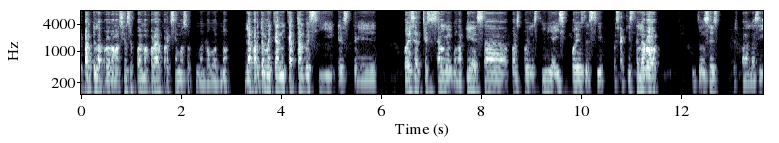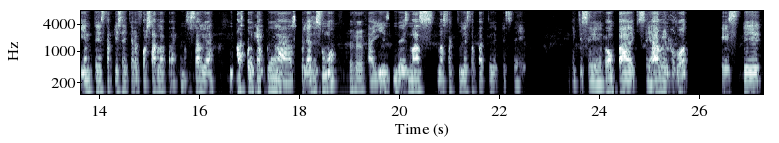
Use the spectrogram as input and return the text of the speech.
parte de la programación se puede mejorar para que sea más óptimo el robot, ¿no? La parte mecánica tal vez sí, este, puede ser que se salga alguna pieza, pues por el estilo, y ahí sí puedes decir, pues aquí está el error. Entonces, pues para la siguiente, esta pieza hay que reforzarla para que no se salga. Más, por ejemplo, en las peleas de sumo, ahí es donde es más, más factible esta parte de que se, de que se rompa, de que se abra el robot. Este,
